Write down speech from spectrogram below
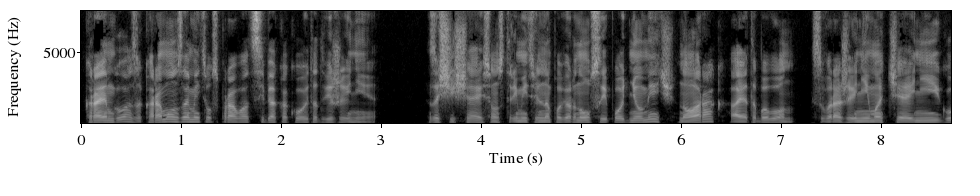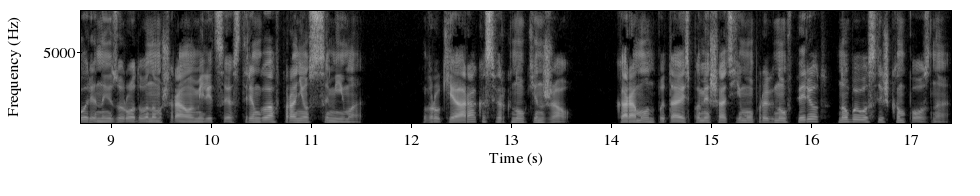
Краем глаза Карамон заметил справа от себя какое-то движение. Защищаясь, он стремительно повернулся и поднял меч, но Арак, а это был он, с выражением отчаяния и горя на изуродованном шрамами лице, стремглав пронесся мимо. В руке Арака сверкнул кинжал. Карамон, пытаясь помешать ему, прыгнул вперед, но было слишком поздно.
